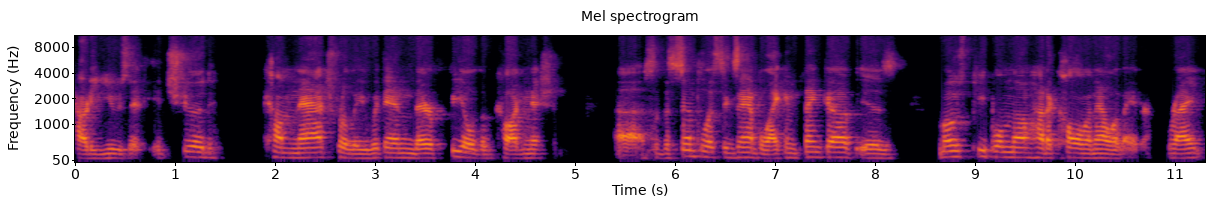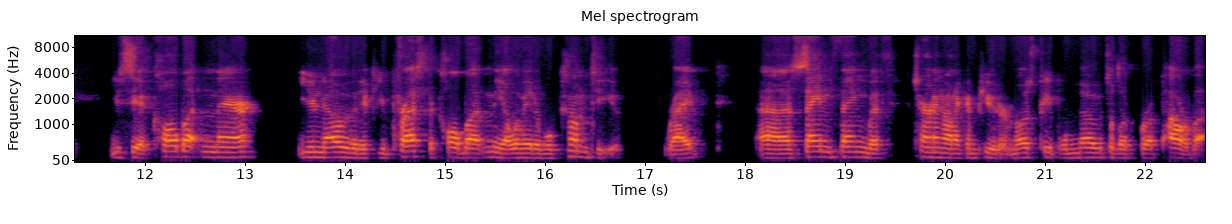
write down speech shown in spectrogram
how to use it. It should come naturally within their field of cognition. Uh, so the simplest example I can think of is most people know how to call an elevator, right? You see a call button there, you know that if you press the call button, the elevator will come to you, right? Uh, same thing with turning on a computer. Most people know to look for a power button.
